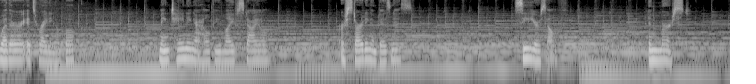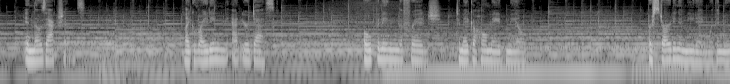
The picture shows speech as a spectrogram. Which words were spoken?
Whether it's writing a book, maintaining a healthy lifestyle, or starting a business, see yourself immersed in those actions, like writing at your desk, opening the fridge to make a homemade meal, or starting a meeting with a new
